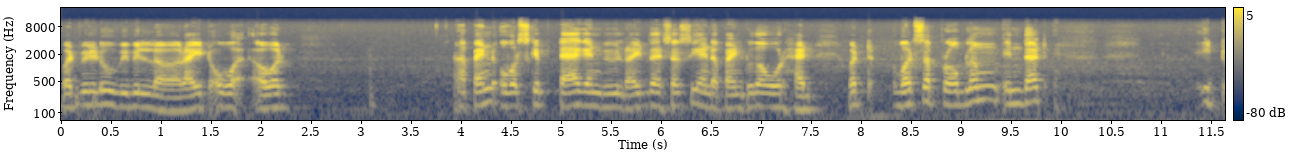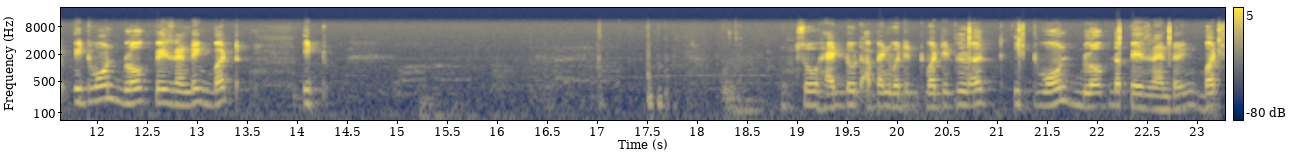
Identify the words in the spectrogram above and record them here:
What we'll do we will uh, write over our append over skip tag and we will write the src and append to the overhead. But what's the problem in that? It it won't block page rendering but it so head dot append what it what it will it won't block the page rendering but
